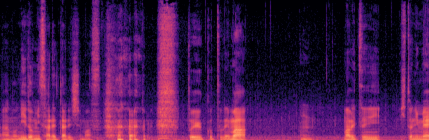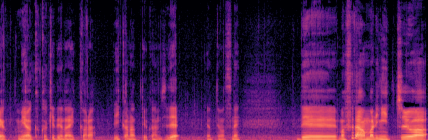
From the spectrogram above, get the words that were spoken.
あの二度見されたりします ということでまあ、うん、まあ別に人に迷惑かけてないからいいかなっていう感じでやってますね。で、まあ、普段あんまり日中は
